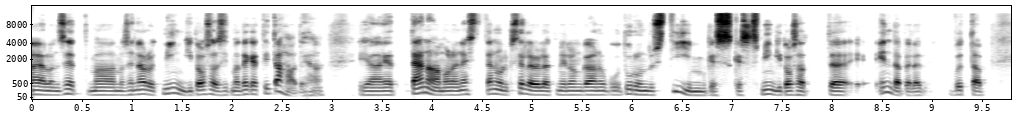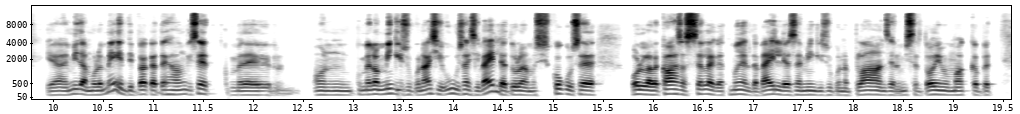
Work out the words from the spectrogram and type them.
ajal on see, et ma, ma sain aru, et mingeid osasid ma tegelikult ei taha teha. Ja, ja täna ma olen hästi tänulik selle üle, et meil on ka nagu turundustiim, kes, kes mingid osad eh, enda peale võtab. Ja mida mulle meeldib väga teha, ongi see, et kui meil on, kui meil on mingisugune asi, uus asi välja tulemas, siis kogu see olla kaasas sellega, et mõelda välja see mingisugune plaan seal, mis seal toimuma hakkab, et,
